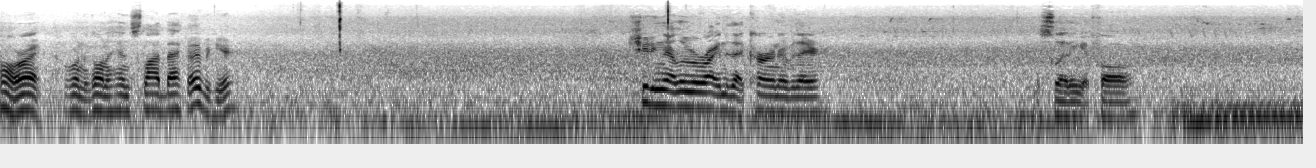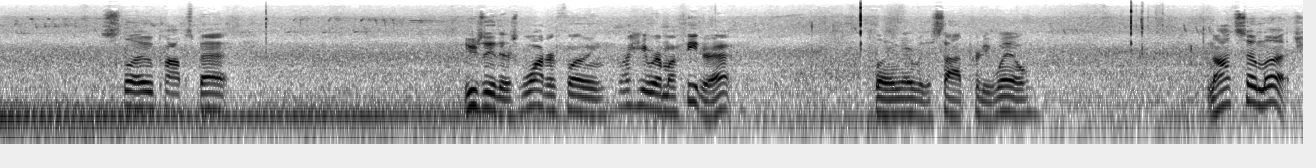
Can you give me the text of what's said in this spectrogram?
All right, we're going to go ahead and slide back over here. Shooting that lure right into that current over there. Just letting it fall slow, pops back. Usually there's water flowing right here where my feet are at. Flowing over the side pretty well. Not so much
